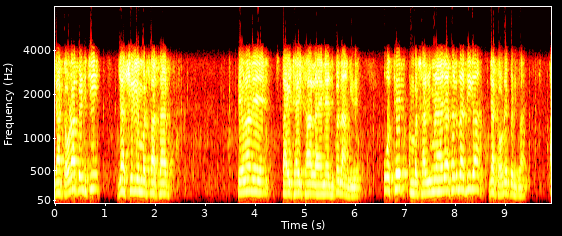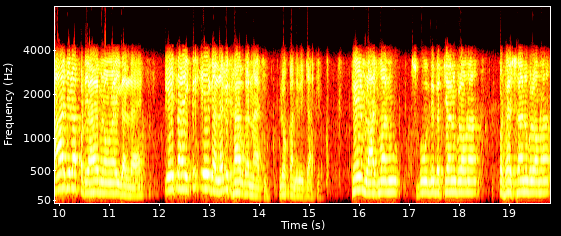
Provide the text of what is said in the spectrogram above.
ਜਾਂ ਟੋੜਾ ਪਿੰਡ 'ਚ ਸੀ, ਜਾਂ ਸ਼੍ਰੀ ਅੰਮ੍ਰਿਤਸਰ ਸਾਹਿਬ। ਤੇ ਉਹਨਾਂ ਨੇ 27 28 ਸਾਲ ਲਾਏ ਨੇ ਅੱਜ ਪ੍ਰਧਾਨਗੀ ਦੇ। ਉੱਥੇ ਅੰਮ੍ਰਿਤਸਰ ਵੀ ਮਨਾਇਆ ਜਾ ਸਕਦਾ ਸੀਗਾ ਜਾਂ ਟੋੜੇ ਪਿੰਡ ਦਾ ਆ ਜਿਹੜਾ ਪਟਿਆਲੇ ਮਨਾਉਣ ਵਾਲੀ ਗੱਲ ਹੈ ਇਹ ਤਾਂ ਇੱਕ ਇਹ ਗੱਲ ਹੈ ਵੀ ਖਰਾਬ ਕਰਨਾ ਸੀ ਲੋਕਾਂ ਦੇ ਵਿੱਚ ਜਾ ਕੇ। ਫਿਰ ਮੁਲਾਜ਼ਮਾਂ ਨੂੰ ਸਕੂਲ ਦੇ ਬੱਚਿਆਂ ਨੂੰ ਬੁਲਾਉਣਾ ਪ੍ਰੋਫੈਸਰਾਂ ਨੂੰ ਬੁਲਾਉਣਾ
